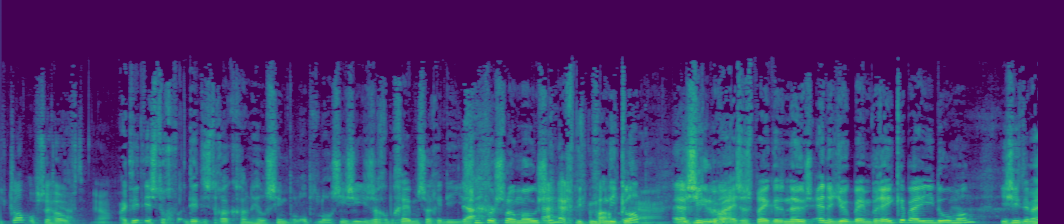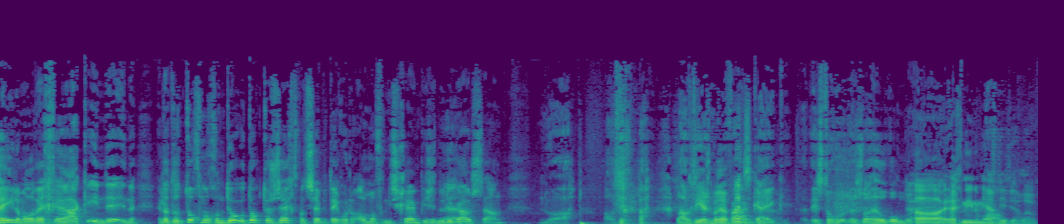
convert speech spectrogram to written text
die klap op zijn hoofd. Maar dit is, toch, dit is toch ook gewoon heel simpel op te lossen. Je, je zag op een gegeven moment zag je die Ja. super slow motion Ja, van die klap. Ja. je Echt ziet bij wijze van spreken de neus en het jukbeen breken bij die doelman. Je ziet hem helemaal weggeraken in de, in de... En dat er toch nog een do- dokter zegt, want ze hebben tegenwoordig allemaal van die schermpjes in de Ja. dugout staan. Nou, laten we, het eerst maar even aankijken. Dat is, toch, dat is wel heel wonderlijk. Oh, echt niet normaal. is niet te geloven.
